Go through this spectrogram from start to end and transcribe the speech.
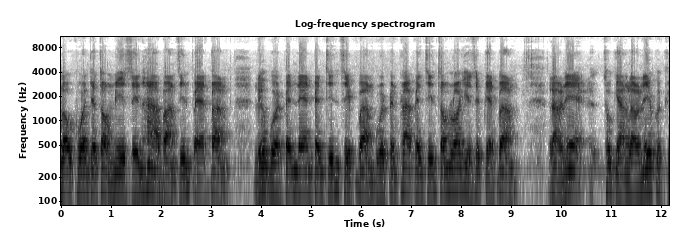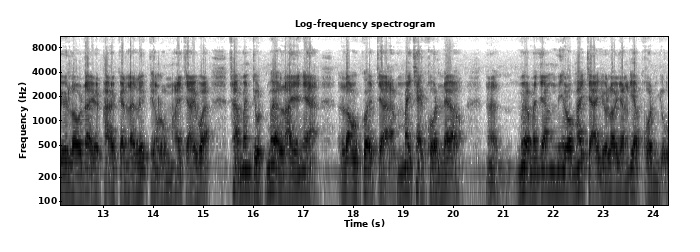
เราควรจะต้องมีศีลห้าบ้างศีลแปดบ้าง หรือบวชเป็นเนนเป็นศีลสิบบ้าง บวชเป็นพระเป็นศีลสองร้อยี่สิบเจ็ดบ้าง เหล่านี้ทุกอย่างเหล่านี้ก็คือเราได้พากันระลึกถึงลมหายใจว่า ถ้ามันหยุดเมื่อไรเนี่ย เราก็จะไม่ใช่คนแล้วเมื่อมันยังมีลมหายใจอยู่เรายังเรียกคนอยู่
